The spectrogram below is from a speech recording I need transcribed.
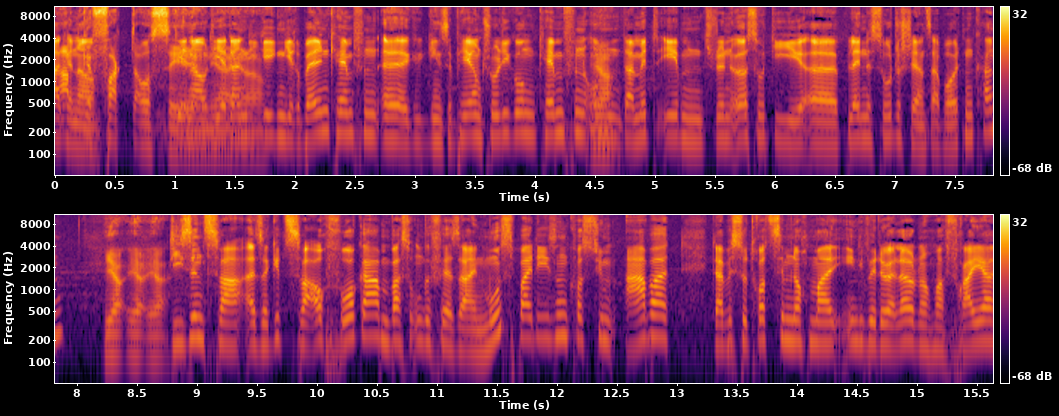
bisschen genau. abgefuckt aussehen. Genau, die ja, dann ja. Die gegen die Rebellen kämpfen, äh, gegen das Imperium, Entschuldigung, kämpfen, um Ja. damit eben Jyn Erso die äh, Blende des Todessterns erbeuten kann. Ja, ja, ja. Die sind zwar, also gibt es zwar auch Vorgaben, was ungefähr sein muss bei diesen Kostümen, aber da bist du trotzdem nochmal individueller oder nochmal freier,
